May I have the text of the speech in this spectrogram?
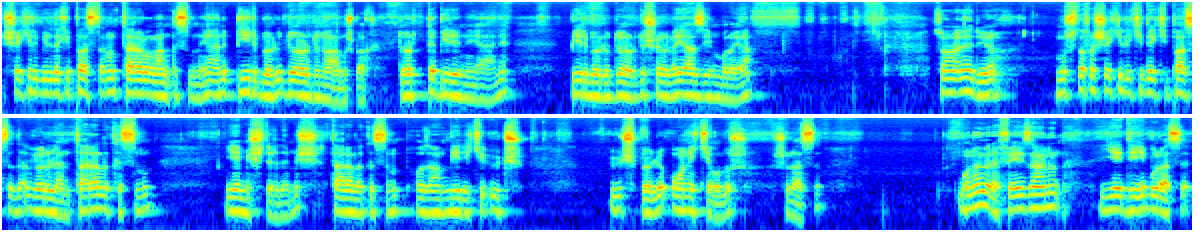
şekil 1'deki pastanın taral olan kısmını yani 1 bölü 4'ünü almış bak. 4'te birini yani. 1 bölü 4'ü şöyle yazayım buraya. Sonra ne diyor? Mustafa şekil 2'deki pastada görülen taralı kısmın yemiştir demiş. Taralı kısım o zaman 1, 2, 3 3 bölü 12 olur şurası. Buna göre Feyza'nın yediği burası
